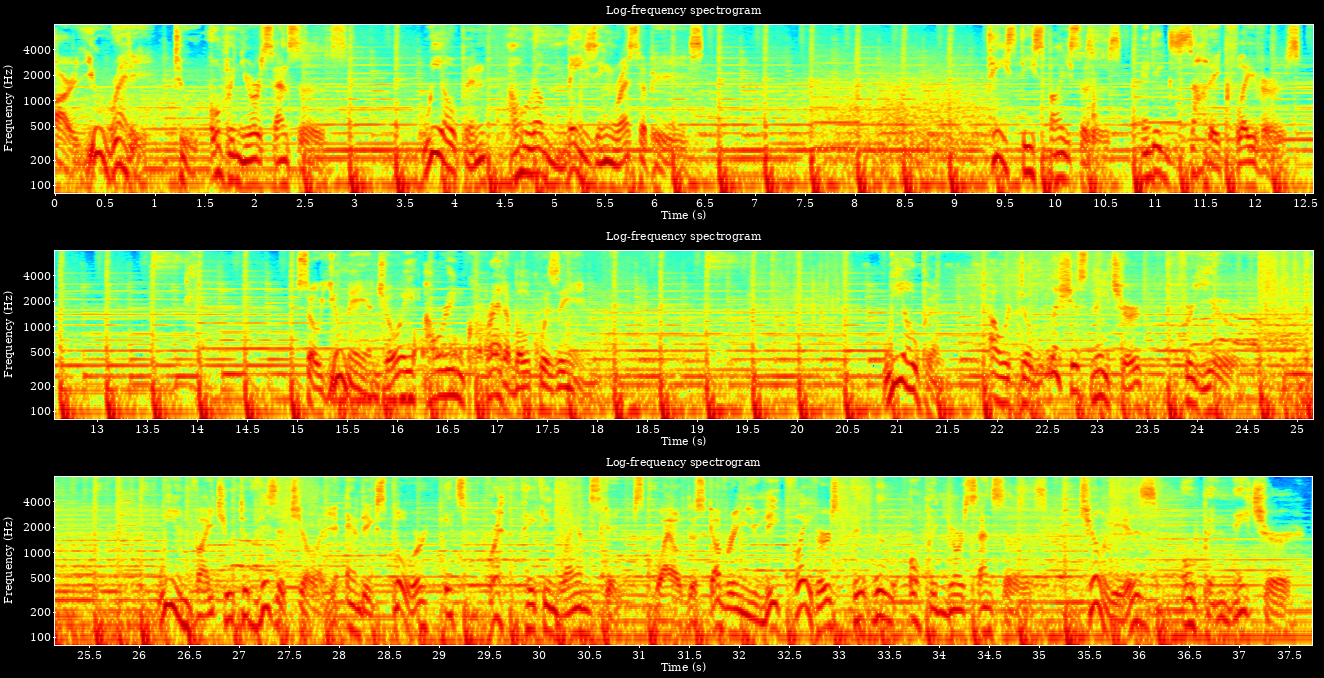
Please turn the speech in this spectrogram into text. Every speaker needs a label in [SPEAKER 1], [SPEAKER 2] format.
[SPEAKER 1] Are you ready to open your senses? We open our amazing recipes. Tasty spices and exotic flavors. So you may enjoy our incredible cuisine. We open our delicious nature for you. We invite you to visit Chile and explore its breathtaking landscapes while discovering unique flavors that will open your senses. Chile is open nature.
